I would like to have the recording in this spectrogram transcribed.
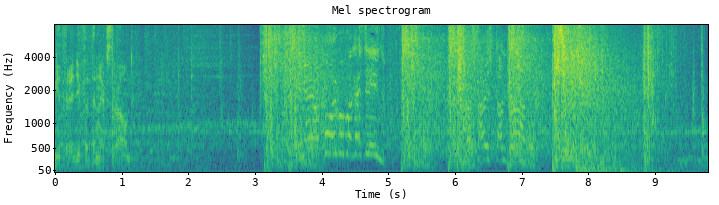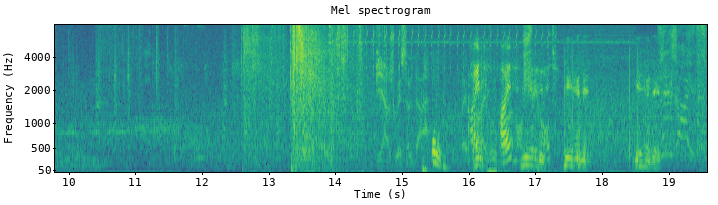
Get ready for the next round. Меняю обойму магазин! Бросаю стан-гранату! Bien joué, soldat. Eins, eins. He hit it, he hit it, he hit it. Заряжаюсь!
